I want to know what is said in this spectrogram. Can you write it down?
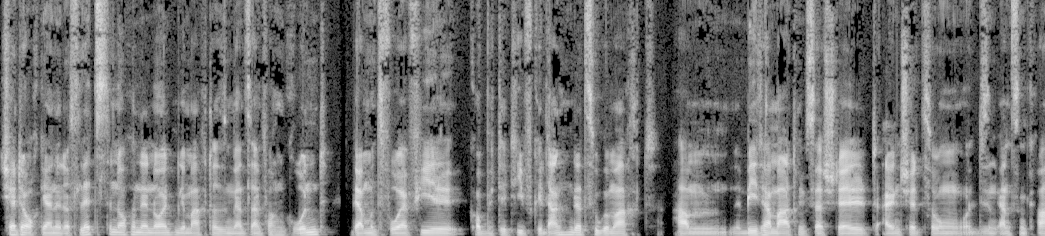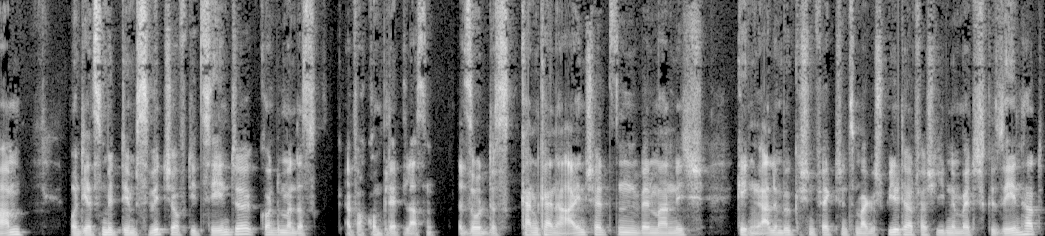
Ich hätte auch gerne das letzte noch in der 9. gemacht, Das ist ein ganz einfachen Grund. Wir haben uns vorher viel kompetitiv Gedanken dazu gemacht, haben eine Metamatrix erstellt, Einschätzungen und diesen ganzen Kram. Und jetzt mit dem Switch auf die zehnte konnte man das einfach komplett lassen. Also das kann keiner einschätzen, wenn man nicht gegen alle möglichen Factions mal gespielt hat, verschiedene Matches gesehen hat.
